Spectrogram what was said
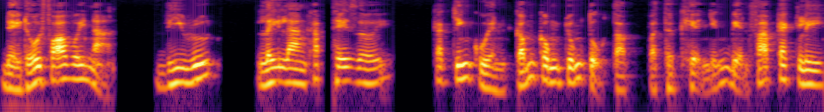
Để đối phó với nạn virus lây lan khắp thế giới, các chính quyền cấm công chúng tụ tập và thực hiện những biện pháp cách ly.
